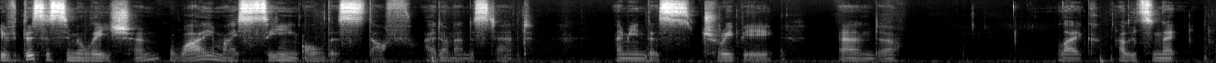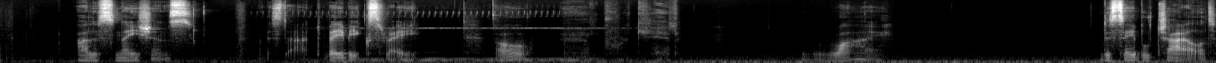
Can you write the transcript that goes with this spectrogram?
if this is simulation, why am I seeing all this stuff? I don't understand. I mean, this trippy and uh, like hallucina- hallucinations. What is that? Baby X-ray. Oh, Uh, poor kid. why? Disabled child.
